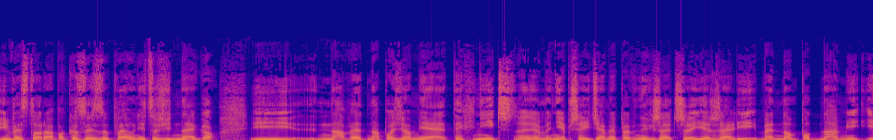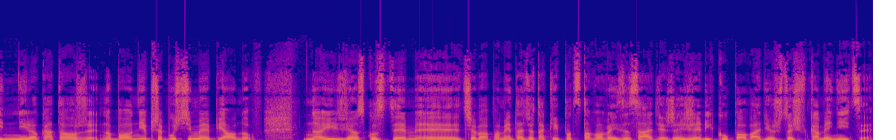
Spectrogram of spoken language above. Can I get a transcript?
inwestora pokazuje zupełnie coś innego innego. I nawet na poziomie technicznym nie przejdziemy pewnych rzeczy, jeżeli będą pod nami inni lokatorzy, no bo nie przepuścimy pionów. No i w związku z tym y, trzeba pamiętać o takiej podstawowej zasadzie, że jeżeli kupować już coś w kamienicy,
